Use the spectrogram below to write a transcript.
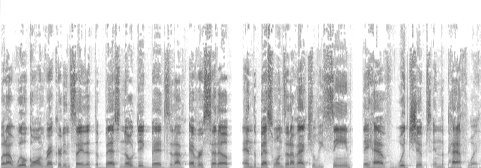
But I will go on record and say that the best no dig beds that I've ever set up and the best ones that I've actually seen, they have wood chips in the pathway.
